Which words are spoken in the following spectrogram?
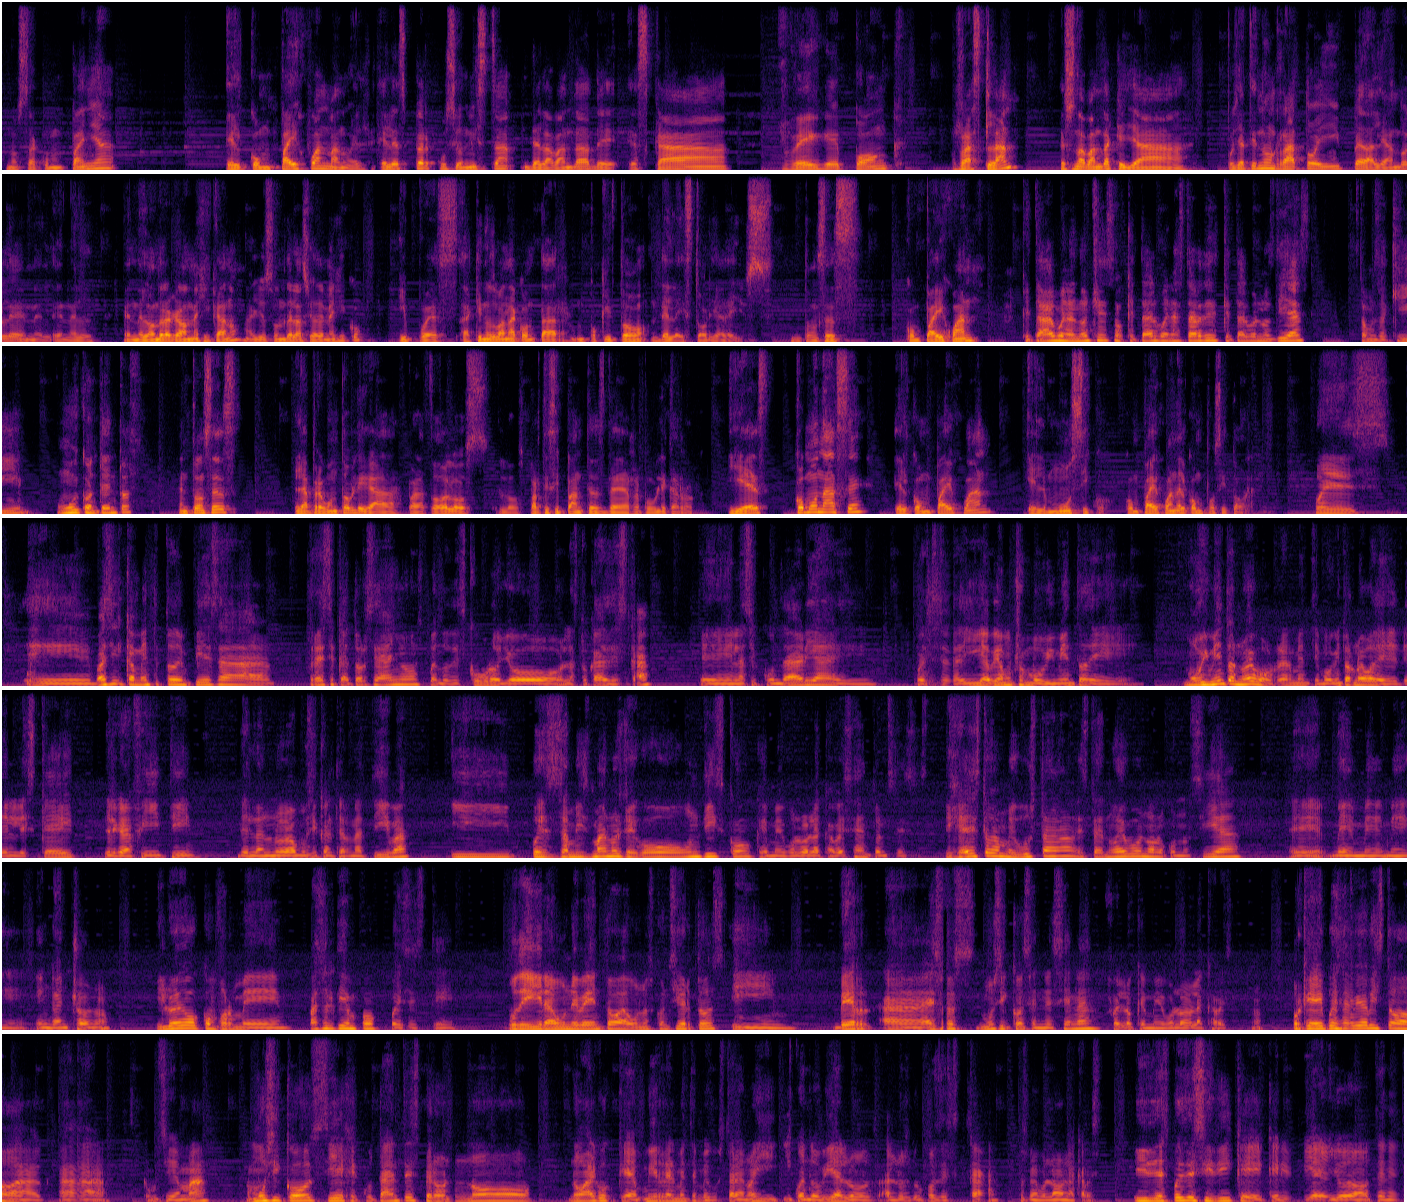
nos acompaña el compay Juan Manuel. Él es percusionista de la banda de ska, reggae, punk, Rastlan. Es una banda que ya, pues ya tiene un rato ahí pedaleándole en el, en el, en el underground mexicano. Ellos son de la Ciudad de México y pues aquí nos van a contar un poquito de la historia de ellos. Entonces, compa y Juan. ¿Qué tal? Buenas noches o qué tal? Buenas tardes, ¿qué tal? Buenos días. Estamos aquí muy contentos. Entonces, la pregunta obligada para todos los, los participantes de República Rock y es, ¿cómo nace el compa Juan, el músico? Compa Juan, el compositor. Pues eh, básicamente todo empieza 13, 14 años, cuando descubro yo las tocadas de ska. en la secundaria, eh, pues ahí había mucho movimiento de... Movimiento nuevo, realmente, movimiento nuevo del skate, del graffiti, de la nueva música alternativa. Y pues a mis manos llegó un disco que me voló la cabeza, entonces dije, esto me gusta, este es nuevo, no lo conocía, eh, me, me, me enganchó, ¿no? Y luego conforme pasa el tiempo, pues este, pude ir a un evento, a unos conciertos y ver a esos músicos en escena fue lo que me voló la cabeza, ¿no? Porque pues había visto a, ¿cómo se llama? A músicos, sí, ejecutantes, pero no, no algo que a mí realmente me gustara, ¿no? Y, cuando vi a los, a los grupos de ska, pues me volaron la cabeza. Y después decidí que quería yo tener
